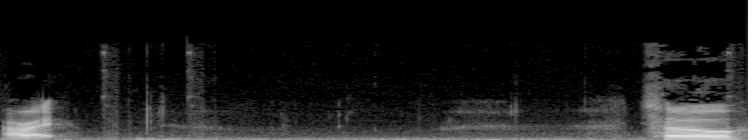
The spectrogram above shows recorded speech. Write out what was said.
All right. So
